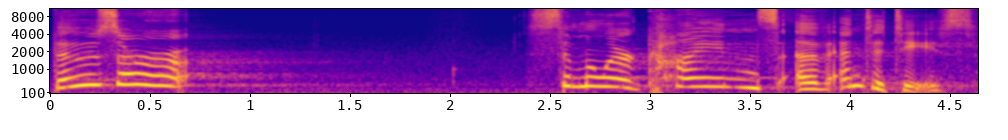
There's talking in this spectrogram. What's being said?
those are similar kinds of entities.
